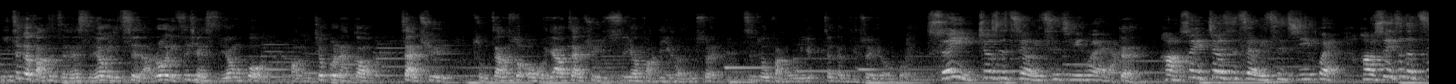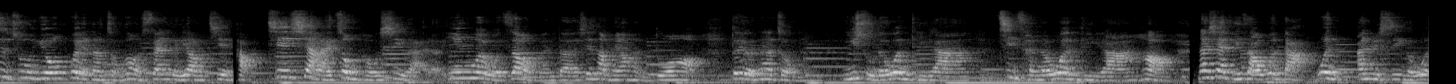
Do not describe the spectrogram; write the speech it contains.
你这个房子只能使用一次啦。如果你之前使用过，哦，你就不能够再去主张说哦，我要再去适用房地合一税自住房屋这个免税优惠。所以就是只有一次机会啦。对，好，所以就是只有一次机会。好，所以这个自住优惠呢，总共有三个要件。好，接下来重头戏来了，因为我知道我们的线上朋友很多哦，都有那种遗属的问题啦。继承的问题啦，哈，那现在平时要问大问安律师一个问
